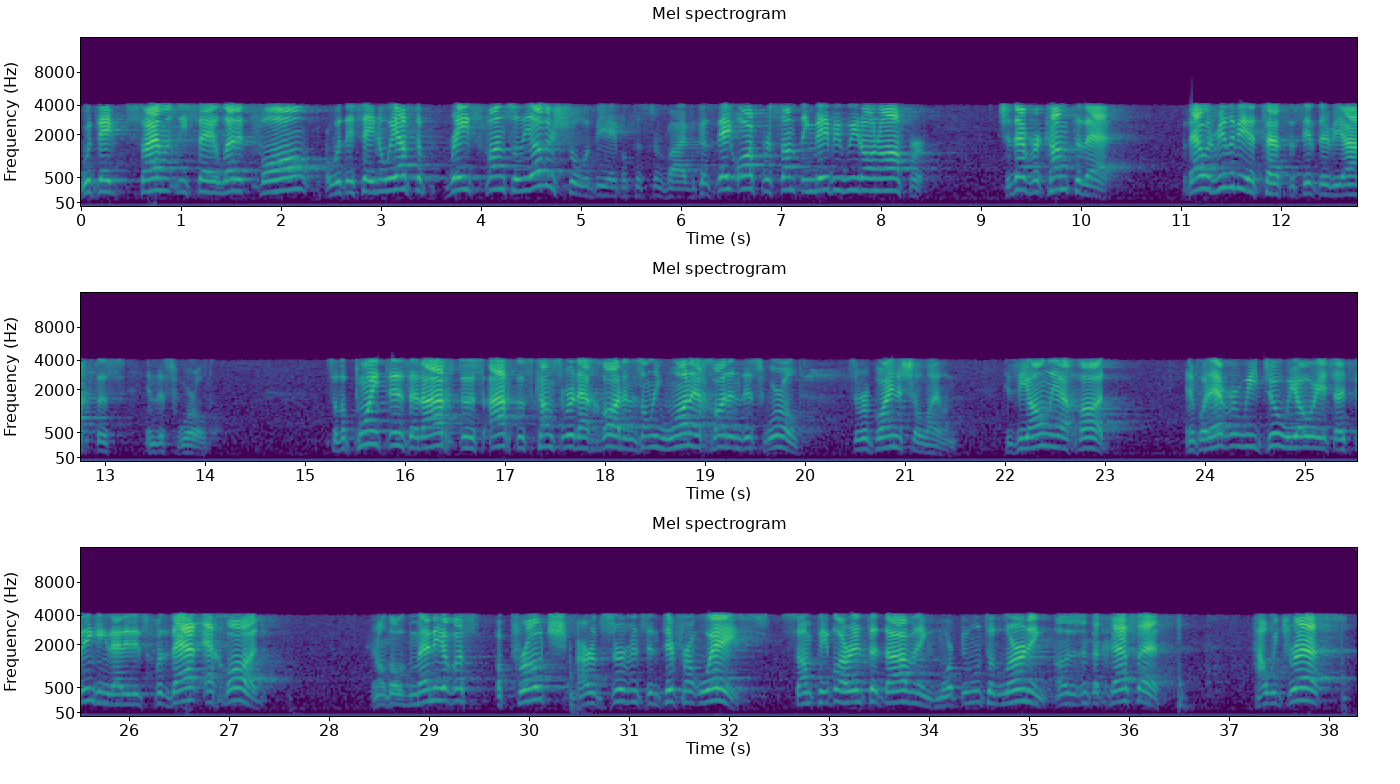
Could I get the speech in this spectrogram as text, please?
Would they silently say, let it fall? Or would they say, no, we have to raise funds so the other shul would be able to survive because they offer something maybe we don't offer? Should never come to that. But that would really be a test to see if there be achdus in this world. So the point is that achdus, achdus comes from echad, and there's only one echad in this world. It's the Rabbeinu Shalom. He's the only echad. And if whatever we do, we always are thinking that it is for that echad. And although many of us approach our observance in different ways, some people are into davening, more people into learning, others into chesed, how we dress,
